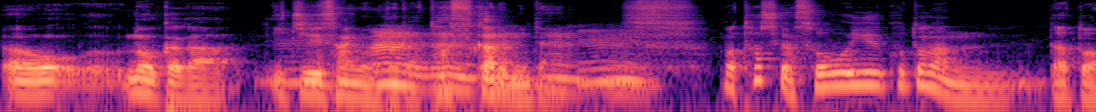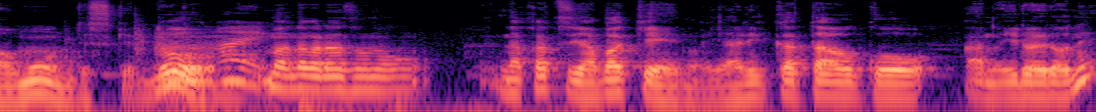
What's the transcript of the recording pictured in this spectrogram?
農家が一次産業の方が助かるみたいな、まあ、確かにそういうことなんだとは思うんですけど、うん。はい。まあ、だからその中津耶馬渓のやり方をこうあのいろいろね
